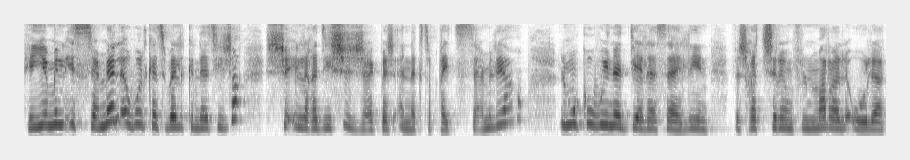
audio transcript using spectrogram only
هي من الاستعمال الأول كتبان لك النتيجة. الشيء اللي غادي يشجعك باش انك تبقاي تستعمليها المكونات ديالها ساهلين فاش غتشريهم في المرة الأولى.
